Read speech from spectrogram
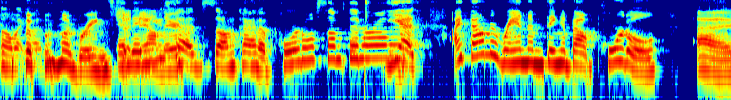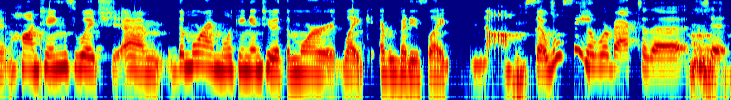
Oh my god. my brain's shut and then down you there. said some kind of portal something or other. Yes, I found a random thing about portal uh hauntings which um the more i'm looking into it the more like everybody's like nah so we'll see So we're back to the to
